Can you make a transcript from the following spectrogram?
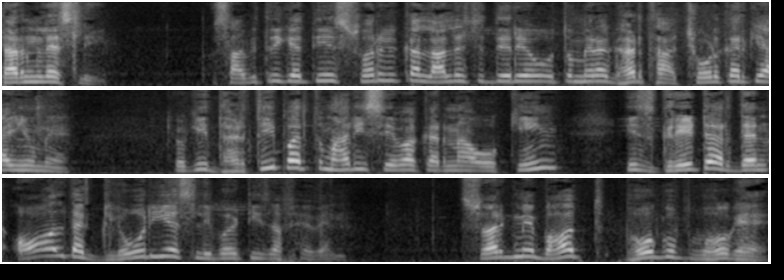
टर्मलेसली तो सावित्री कहती है, स्वर्ग का लालच दे रहे हो तो मेरा घर था, छोड़ करके आई हूँ मैं, क्योंकि धरती पर तुम्हारी सेवा करना, O king is greater than all the glorious liberties of heaven स्वर्ग में बहुत भोग उपभोग है,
